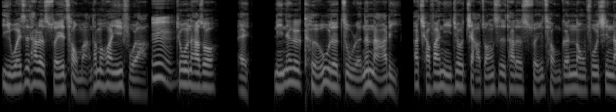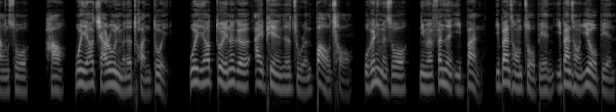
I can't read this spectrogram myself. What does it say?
以为是他的随从嘛，他们换衣服啦，嗯，就问他说：“哎、你那个可恶的主人在哪里？”啊，乔凡尼就假装是他的随从，跟农夫新郎说：“好，我也要加入你们的团队，我也要对那个爱骗人的主人报仇。我跟你们说，你们分成一半，一半从左边，一半从右边。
